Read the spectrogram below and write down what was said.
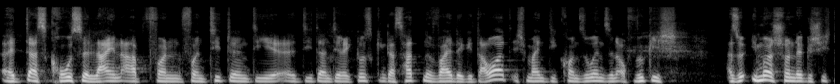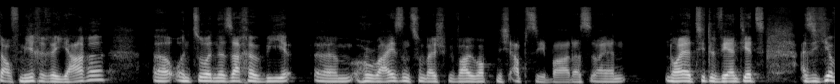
äh, das große Line-up von, von Titeln, die, äh, die dann direkt losging. Das hat eine Weile gedauert. Ich meine, die Konsolen sind auch wirklich, also immer schon eine Geschichte auf mehrere Jahre. Äh, und so eine Sache wie ähm, Horizon zum Beispiel war überhaupt nicht absehbar. Das war ja ein neuer Titel, während jetzt, also hier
